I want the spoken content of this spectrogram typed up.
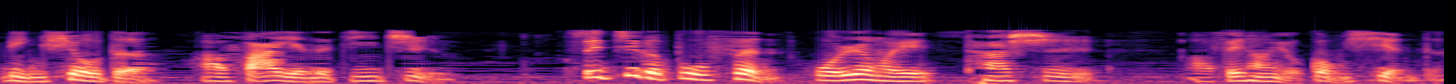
领袖的啊发言的机制，所以这个部分，我认为他是啊非常有贡献的。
